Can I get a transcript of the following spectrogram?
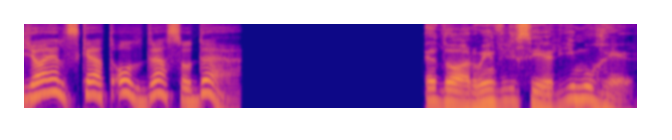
Jag älskar att åldras och dö. Adoro envelhecer e morrer.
